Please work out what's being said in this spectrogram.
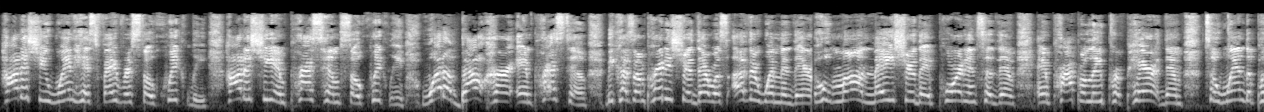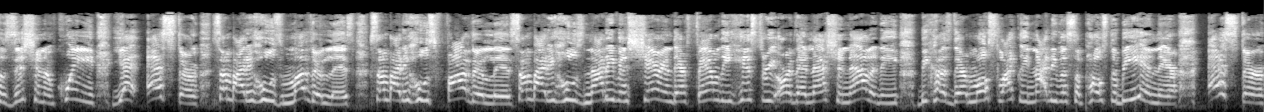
How did she win his favor so quickly? How did she impress him so quickly? What about her impressed him? Because I'm pretty sure there was other women there who mom made sure they poured into them and properly prepared them to win the position of queen. Yet Esther, somebody who's motherless, somebody who's fatherless, somebody who's not even sharing their family history or their nationality because they're most likely not even supposed to be in there. Esther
